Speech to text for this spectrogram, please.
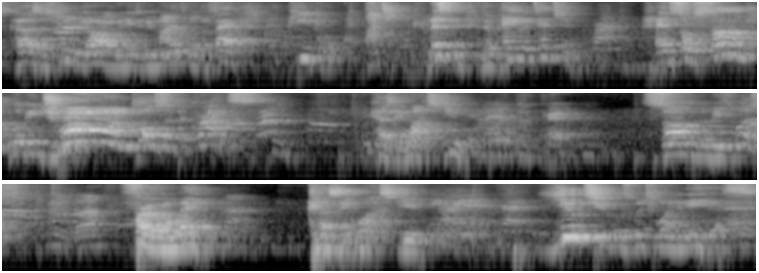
Because it's who we are, we need to be mindful of the fact that people are watching, listening, they're paying attention. And so some will be drawn closer to Christ because they watched you. Some will be pushed mm, further away because they watched you. You choose which one it is.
